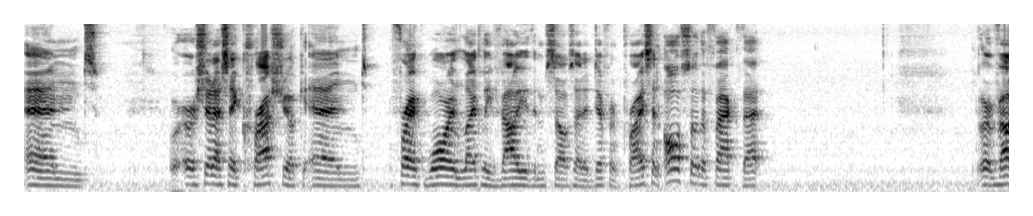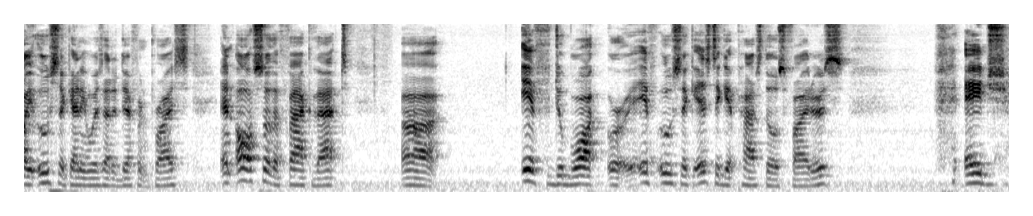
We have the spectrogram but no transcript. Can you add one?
and or, or should I say Krassyuk and Frank Warren likely value themselves at a different price, and also the fact that or value Usyk anyways at a different price, and also the fact that uh, if Dubois or if Usyk is to get past those fighters, age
